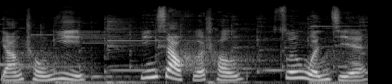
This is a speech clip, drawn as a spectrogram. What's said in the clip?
杨崇义，音效合成：孙文杰。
